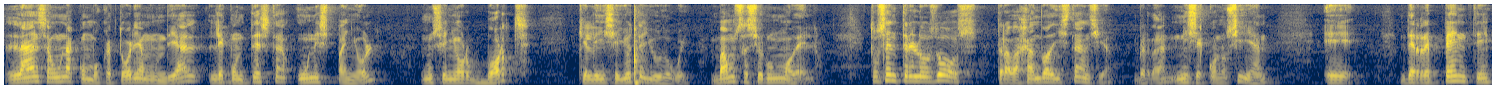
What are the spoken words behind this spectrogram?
lanza una convocatoria mundial, le contesta un español, un señor Bort, que le dice, yo te ayudo, güey, vamos a hacer un modelo. Entonces, entre los dos, trabajando a distancia, ¿verdad? Ni se conocían, eh, de repente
